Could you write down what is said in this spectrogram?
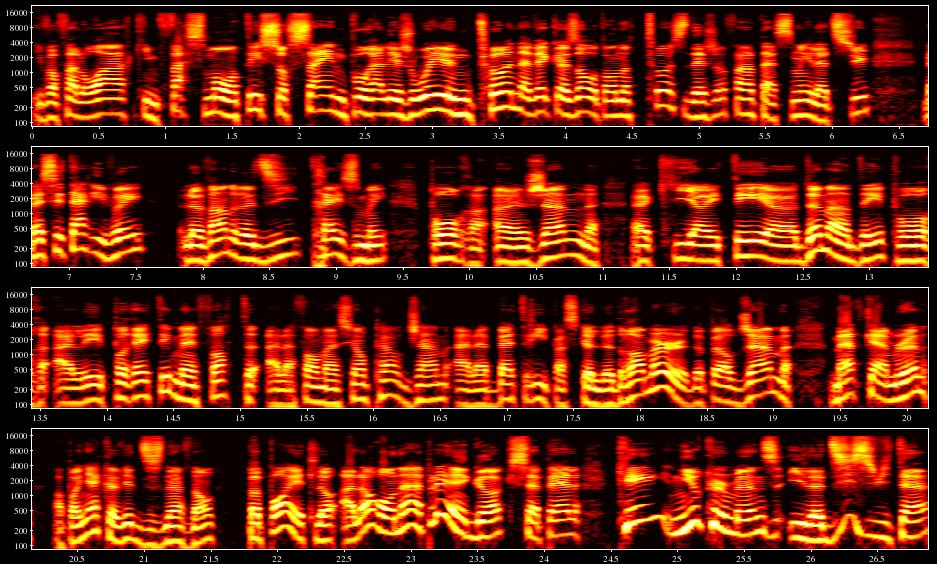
Il va falloir qu'ils me fassent monter sur scène pour aller jouer une tonne avec eux autres. On a tous déjà fantasmé là-dessus. Ben, c'est arrivé le vendredi 13 mai pour un jeune euh, qui a été euh, demandé pour aller prêter main forte à la formation Pearl Jam à la batterie parce que le drummer de Pearl Jam, Matt Cameron, a pogné à COVID-19 donc peut pas être là. Alors on a appelé un gars qui s'appelle Kay Newkermans, il a 18 ans.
